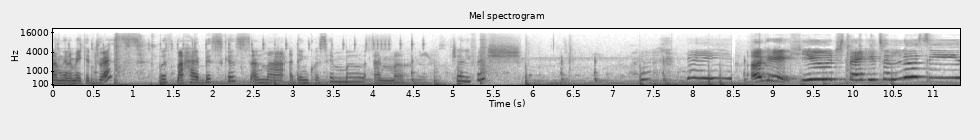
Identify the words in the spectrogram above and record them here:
I'm gonna make a dress with my hibiscus and my adinkra symbol and my jellyfish. Yay! Okay, huge thank you to Lucy,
